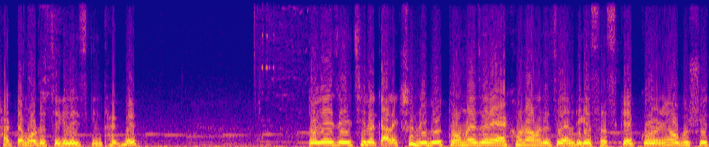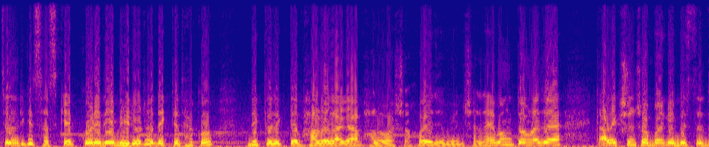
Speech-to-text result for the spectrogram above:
সাতটা মোটরসাইকেলের স্কিন থাকবে। তো গাইজ এই ছিল কালেকশন রিভিউ তোমরা যারা এখনও আমাদের চ্যানেলটিকে সাবস্ক্রাইব করোনি, অবশ্যই চ্যানেলটিকে সাবস্ক্রাইব করে দিয়ে ভিডিওটা দেখতে থাকো। দেখতে দেখতে ভালো লাগা, ভালোবাসা হয়ে যাবে ইনশাল্লাহ এবং তোমরা যারা কালেকশন সম্পর্কে বিস্তারিত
